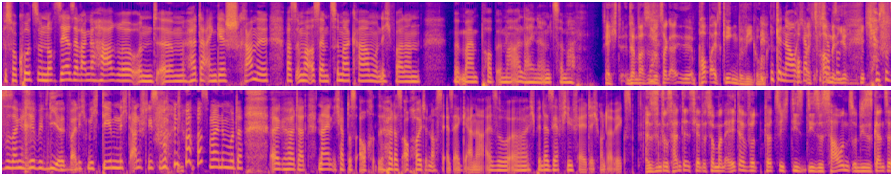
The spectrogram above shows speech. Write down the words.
bis vor kurzem noch sehr, sehr lange Haare und ähm, hörte ein Geschrammel, was immer aus seinem Zimmer kam und ich war dann mit meinem Pop immer alleine im Zimmer. Echt? Dann warst du Ja. sozusagen äh, Pop als Gegenbewegung. Genau, Pop ich habe hab so, hab sozusagen rebelliert, weil ich mich dem nicht anschließen wollte, was meine Mutter äh, gehört hat. Nein, ich habe das auch, höre das auch heute noch sehr, sehr gerne. Also äh, ich bin da sehr vielfältig unterwegs. Also das Interessante ist ja, dass wenn man älter wird, plötzlich diese, diese Sounds und dieses Ganze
